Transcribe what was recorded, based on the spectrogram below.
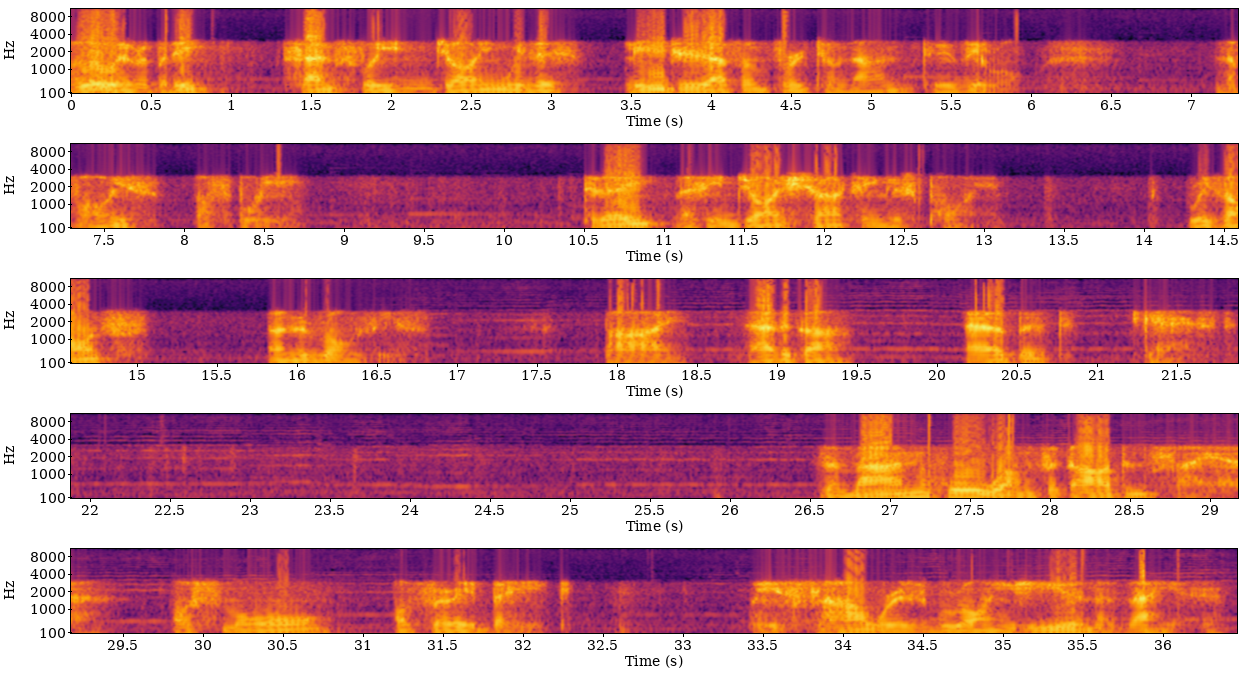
Hello, everybody. Thanks for enjoying with us Leisure FM 42920, the voice of boy. Today, let's enjoy short English poem, Results and Roses, by Edgar Albert Guest. The man who wants a garden fire, or small or very big, with flowers growing here and there,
